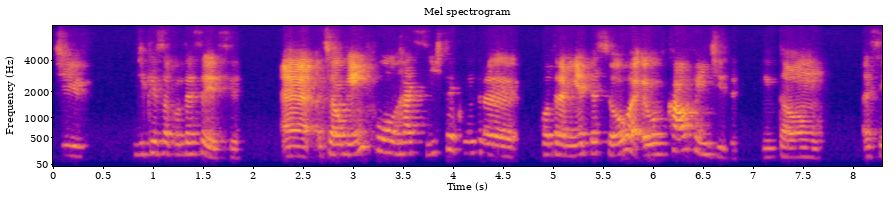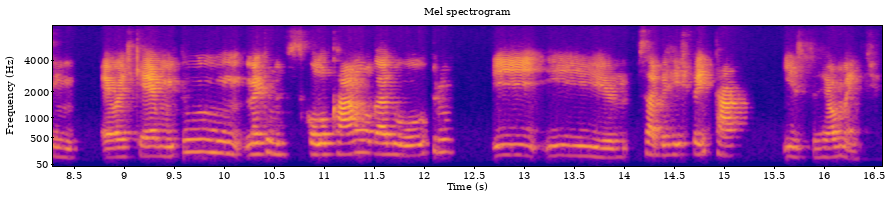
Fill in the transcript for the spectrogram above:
de, de que isso acontecesse. É, se alguém for racista contra, contra a minha pessoa, eu vou ficar ofendida. Então, assim, eu acho que é muito naquilo de se colocar no lugar do outro e, e saber respeitar isso, realmente.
